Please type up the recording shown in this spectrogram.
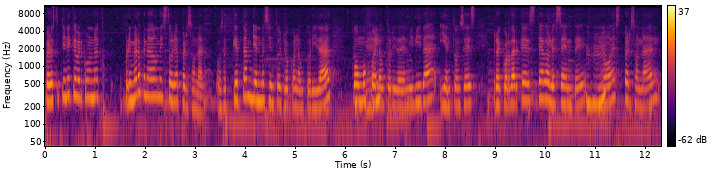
pero esto tiene que ver con una primero que nada una historia personal, o sea, qué tan bien me siento yo con la autoridad, cómo fue la autoridad en mi vida y entonces recordar que este adolescente no es personal,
